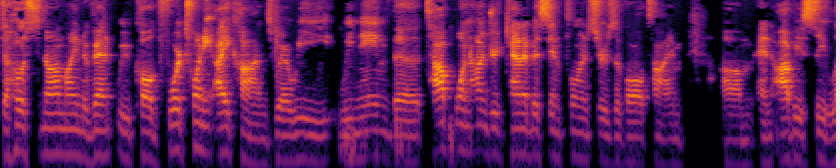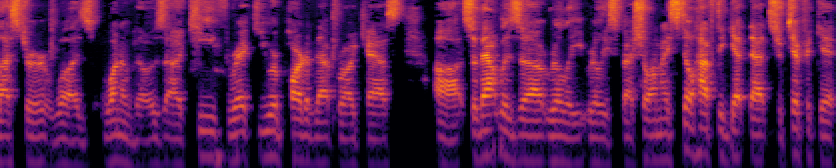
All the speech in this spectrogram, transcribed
to host an online event we called 420 Icons, where we we named the top 100 cannabis influencers of all time. Um, and obviously, Lester was one of those. Uh, Keith, Rick, you were part of that broadcast, uh, so that was uh, really really special. And I still have to get that certificate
